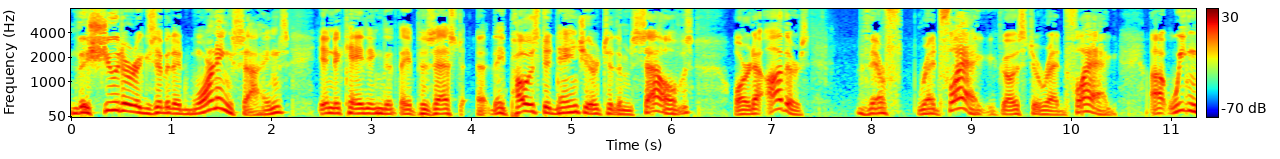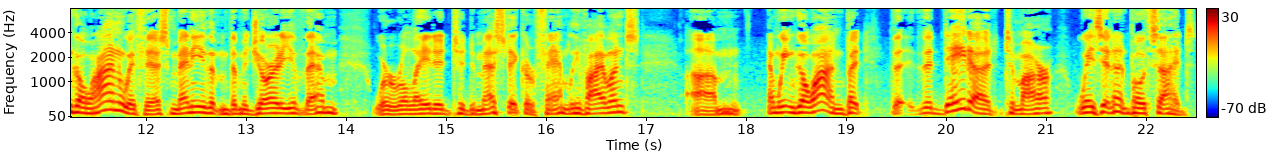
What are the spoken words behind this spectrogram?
the shooter exhibited warning signs indicating that they possessed, uh, they posed a danger to themselves or to others their red flag. It goes to red flag. Uh, we can go on with this. Many of them, the majority of them, were related to domestic or family violence, um, and we can go on. But the the data, Tamar, weighs in on both sides.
